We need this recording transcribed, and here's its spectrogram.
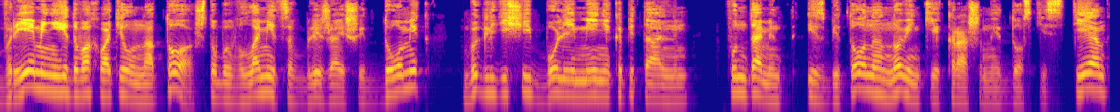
Времени едва хватило на то, чтобы вломиться в ближайший домик, выглядящий более-менее капитальным. Фундамент из бетона, новенькие крашеные доски стен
